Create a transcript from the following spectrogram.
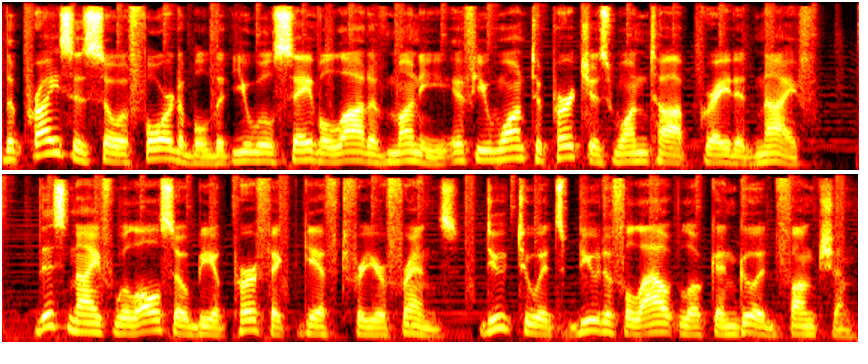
The price is so affordable that you will save a lot of money if you want to purchase one top-graded knife. This knife will also be a perfect gift for your friends due to its beautiful outlook and good function.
